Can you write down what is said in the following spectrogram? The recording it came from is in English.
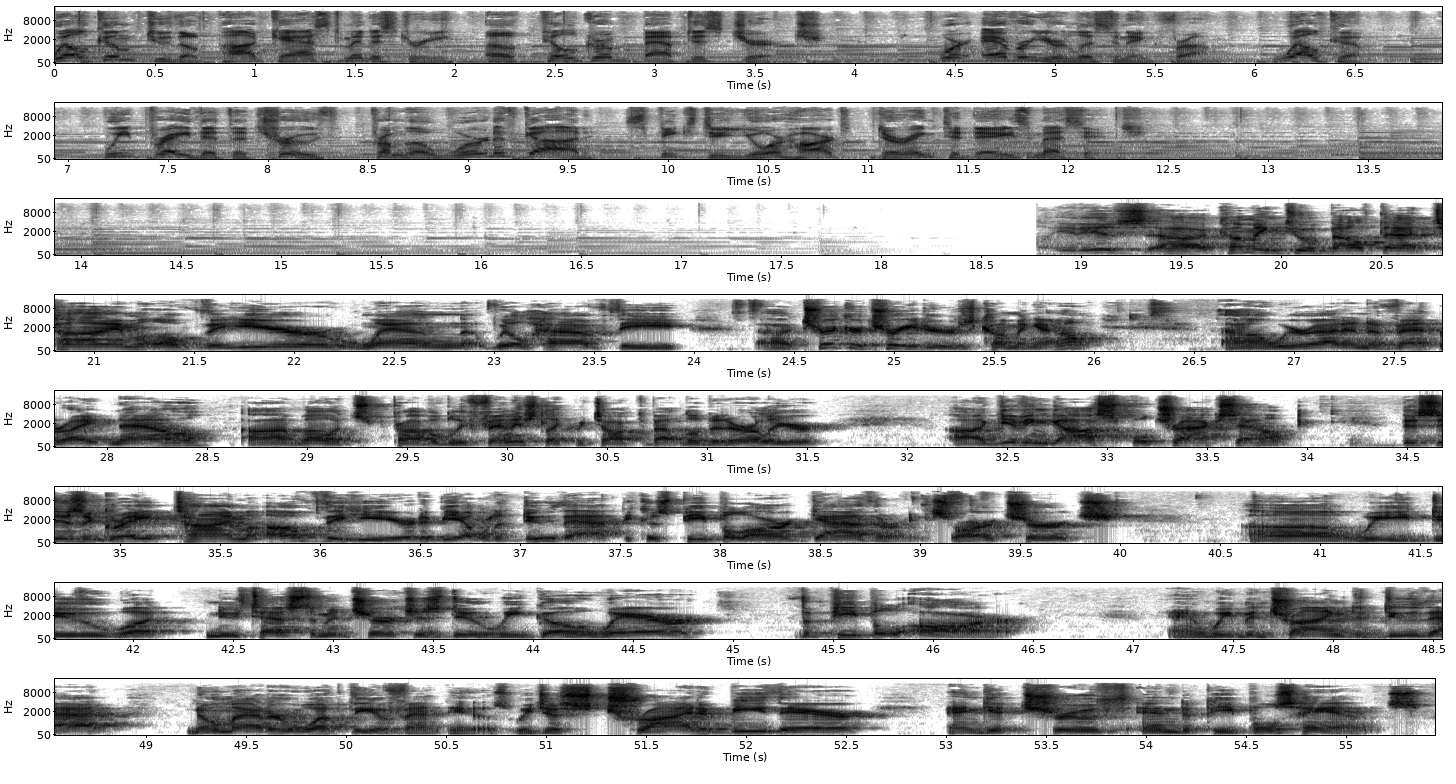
Welcome to the podcast ministry of Pilgrim Baptist Church. Wherever you're listening from, welcome. We pray that the truth from the Word of God speaks to your heart during today's message. It is uh, coming to about that time of the year when we'll have the uh, trick or treaters coming out. Uh, we're at an event right now. Uh, well, it's probably finished, like we talked about a little bit earlier, uh, giving gospel tracts out. This is a great time of the year to be able to do that because people are gathering. So, our church, uh, we do what New Testament churches do we go where the people are. And we've been trying to do that no matter what the event is. We just try to be there and get truth into people's hands.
